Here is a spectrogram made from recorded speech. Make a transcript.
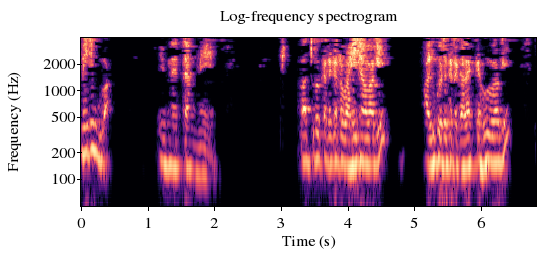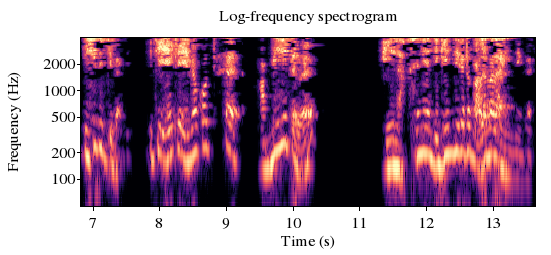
මෙරිඟුවක්. ඒක නැත්තම් මේ වතුර කඩකට වහිනා වගේ අලු කොටකට ගලක් ඇහුවා වගේ කිසිදිච්ච ගතිය. ඉතින් ඒක එනකොට අභීතව මේ ලක්ෂණය දිගින් දිගට බල බල ඉන්න එක.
